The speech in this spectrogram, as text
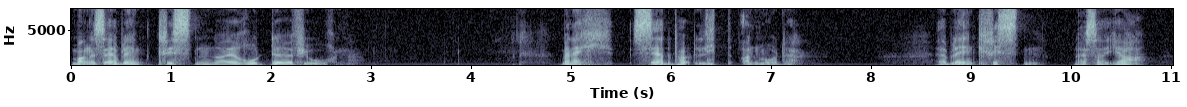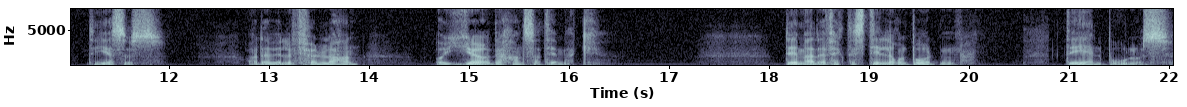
Mange sier jeg ble en kristen når jeg rodde over fjorden. Men jeg ser det på litt annen måte. Jeg ble en kristen når jeg sa ja til Jesus, og at jeg ville følge han og gjøre det han sa til meg. Det med at jeg fikk det stille rundt båten, det er en bonus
